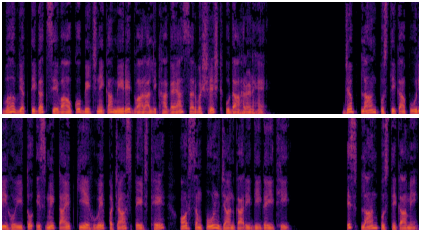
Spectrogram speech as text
वह व्यक्तिगत सेवाओं को बेचने का मेरे द्वारा लिखा गया सर्वश्रेष्ठ उदाहरण है। जब प्लान पुस्तिका पूरी हुई तो इसमें टाइप किए हुए पचास पेज थे और संपूर्ण जानकारी दी गई थी। इस प्लान पुस्तिका में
